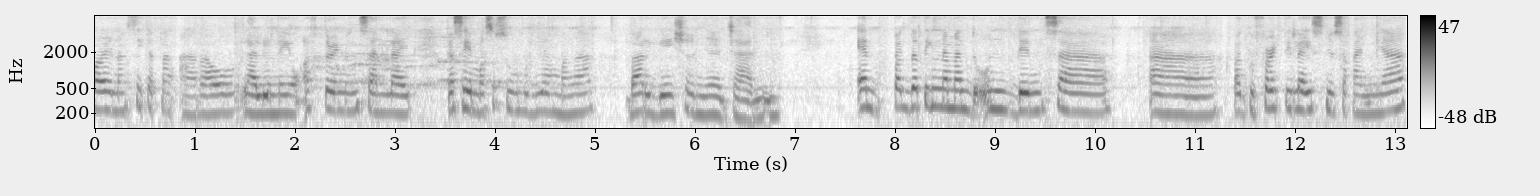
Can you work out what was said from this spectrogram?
or ng sikat ng araw, lalo na yung afternoon sunlight, kasi masusunog yung mga variegation niya dyan. And pagdating naman doon din sa ah, pag-fertilize nyo sa kanya,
